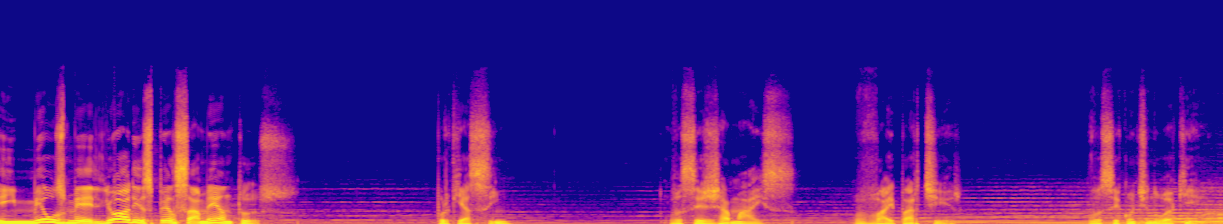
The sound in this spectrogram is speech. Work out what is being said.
em meus melhores pensamentos, porque assim você jamais vai partir você continua aqui.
